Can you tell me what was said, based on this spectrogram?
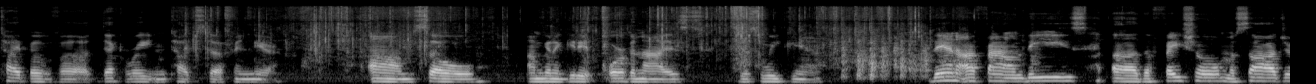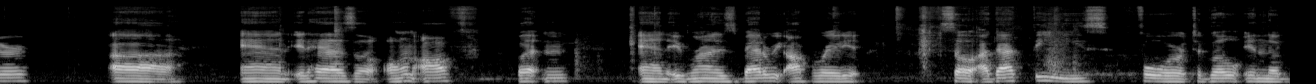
type of uh, decorating type stuff in there. Um, so i'm gonna get it organized this weekend. Then i found these uh, the facial massager uh, and it has a on off button and it runs battery operated. So I got these for to go in the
